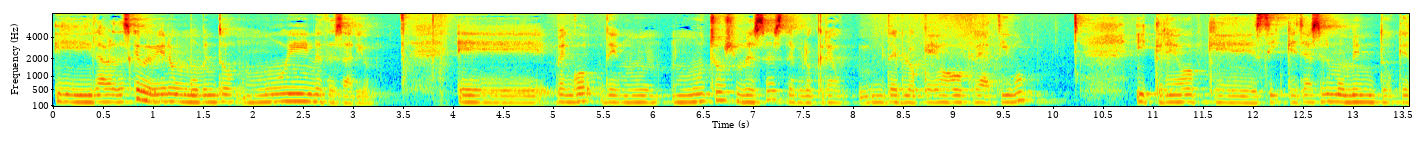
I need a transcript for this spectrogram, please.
y la verdad es que me viene un momento muy necesario. Eh, vengo de muchos meses de bloqueo, de bloqueo creativo y creo que sí, que ya es el momento, que,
